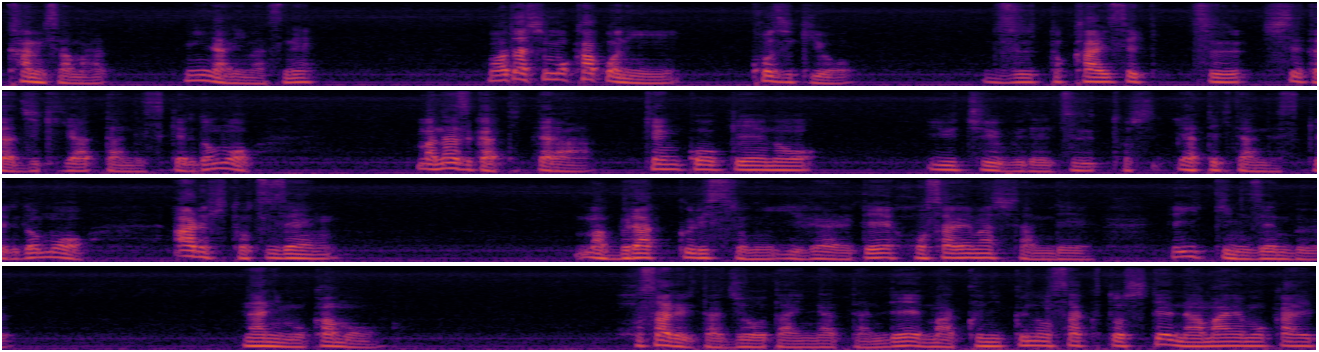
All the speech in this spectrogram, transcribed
神様になりますね。私も過去に古事記をずっと解説してた時期があったんですけれども、まあ、なぜかって言ったら健康系の YouTube でずっとやってきたんですけれども、ある日突然、まあ、ブラックリストに入れられて干されましたんで、で一気に全部何もかも干された状態になったんで、まあ、苦肉の策として名前も変え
